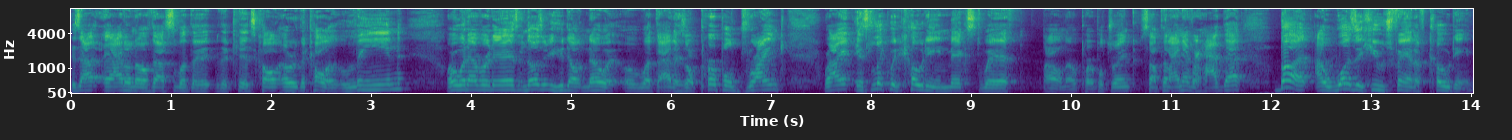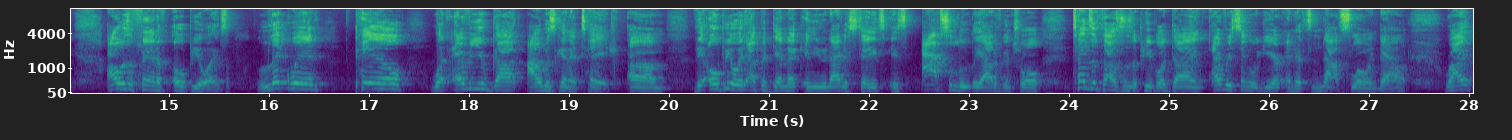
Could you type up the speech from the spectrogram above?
Is that, I don't know if that's what the, the kids call it, or they call it lean, or whatever it is. And those of you who don't know it, what that is, or purple drink, right? It's liquid codeine mixed with I don't know, purple drink, something. I never had that, but I was a huge fan of codeine. I was a fan of opioids. Liquid, pill, whatever you got, I was gonna take. Um, the opioid epidemic in the United States is absolutely out of control. Tens of thousands of people are dying every single year and it's not slowing down, right?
